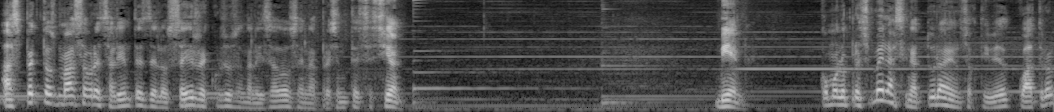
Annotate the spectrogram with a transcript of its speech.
Aspectos más sobresalientes de los seis recursos analizados en la presente sesión. Bien, como lo presume la asignatura en su actividad 4,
